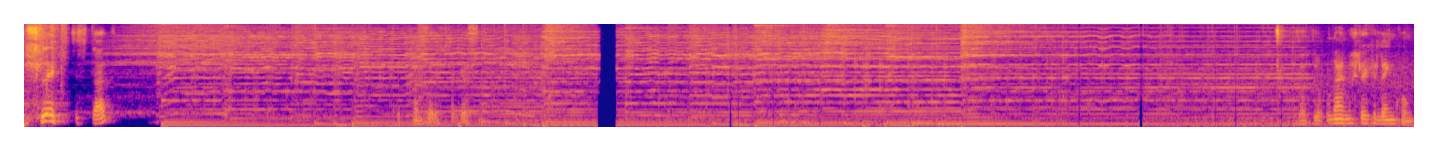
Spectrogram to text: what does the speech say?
schlecht ist das. Könnt ihr echt vergessen. Das hat eine unheimlich schlechte Lenkung.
